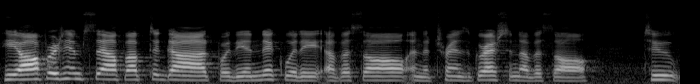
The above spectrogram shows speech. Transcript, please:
He offered himself up to God for the iniquity of us all and the transgression of us all to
